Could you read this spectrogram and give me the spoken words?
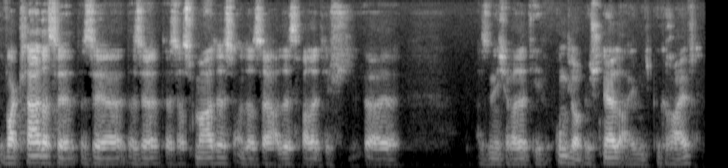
war klar, dass er, dass er, dass er, dass er smart ist und dass er alles relativ äh, also nicht relativ, unglaublich schnell eigentlich begreift.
